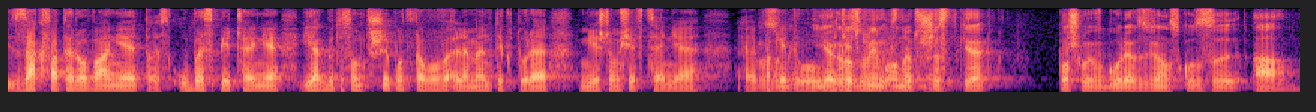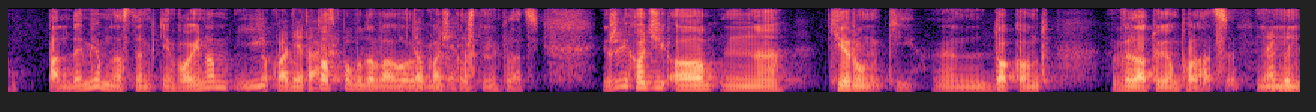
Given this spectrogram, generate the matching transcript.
e, zakwaterowanie, to jest ubezpieczenie i jakby to są trzy podstawowe elementy, które mieszczą się w cenie pakietu Rozumiem. I Jak rozumiem, one wszystkie poszły w górę w związku z A pandemią, następnie wojną i tak. to spowodowało Dokładnie również tak. koszty inflacji. Jeżeli chodzi o mm, kierunki, mm, dokąd wylatują Polacy. Jakby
